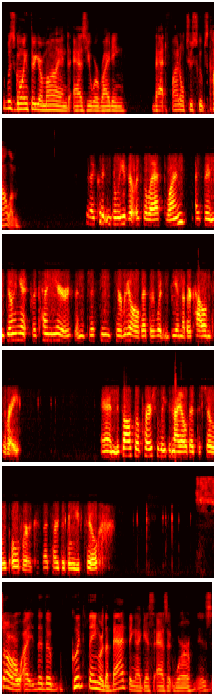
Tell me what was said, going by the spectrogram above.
was going through your mind as you were writing that final Two Scoops column? that I couldn't believe it was the last one. I've been doing it for 10 years and it just seems surreal that there wouldn't be another column to write. And it's also partially denial that the show is over because that's hard to believe too. So I, the the good thing or the bad thing, I guess, as it were, is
